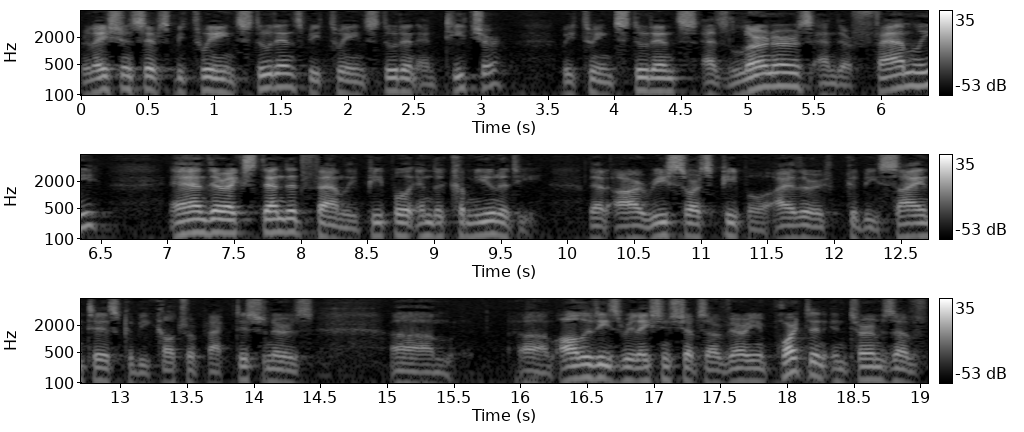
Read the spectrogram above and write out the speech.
Relationships between students, between student and teacher, between students as learners and their family, and their extended family, people in the community that are resource people. Either could be scientists, could be cultural practitioners. Um, um, all of these relationships are very important in terms of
